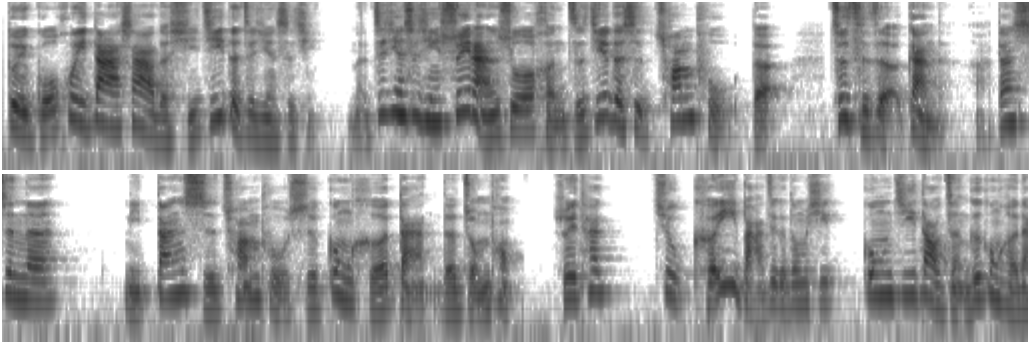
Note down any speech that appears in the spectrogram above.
对国会大厦的袭击的这件事情。那这件事情虽然说很直接的是川普的支持者干的啊，但是呢，你当时川普是共和党的总统，所以他就可以把这个东西攻击到整个共和党，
